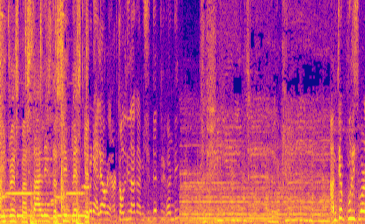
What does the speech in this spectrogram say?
interest, my style is the simplest. Get पनि हाल्यो अब यहाँ चल्दिरहेको हामी सिधै त्रिखण्डी हामी चाहिँ पुलिसबाट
